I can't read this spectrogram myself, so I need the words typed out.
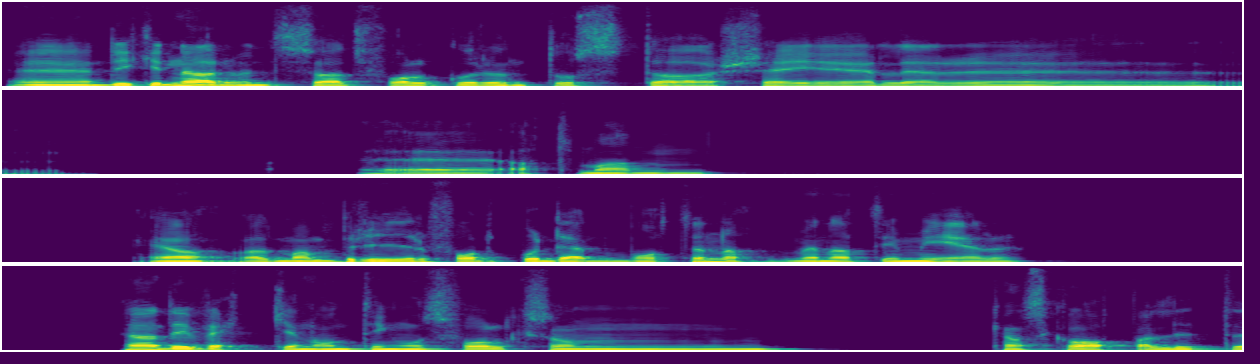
Eh, Det är inte nödvändigtvis så att folk går runt och stör sig eller eh, eh, att man ja, att man bryr folk på den måten då, men att det är mer ja, det väcker någonting hos folk som kan skapa lite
